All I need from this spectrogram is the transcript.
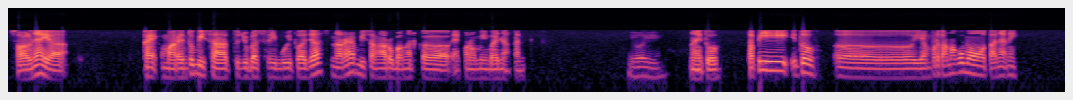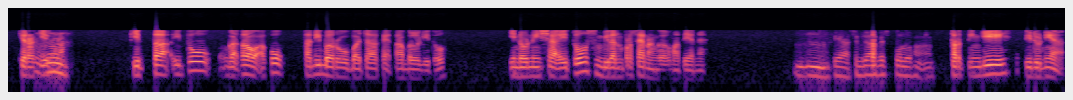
Soalnya ya kayak kemarin tuh bisa 17.000 ribu itu aja sebenarnya bisa ngaruh banget ke ekonomi banyak kan. Yoi. Nah itu. Tapi itu eh yang pertama aku mau tanya nih kira-kira Hmm. kita itu nggak tahu aku tadi baru baca kayak tabel gitu. Indonesia itu 9% angka kematiannya Mm-mm. ya sembilan sampai sepuluh heeh. tertinggi di dunia.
